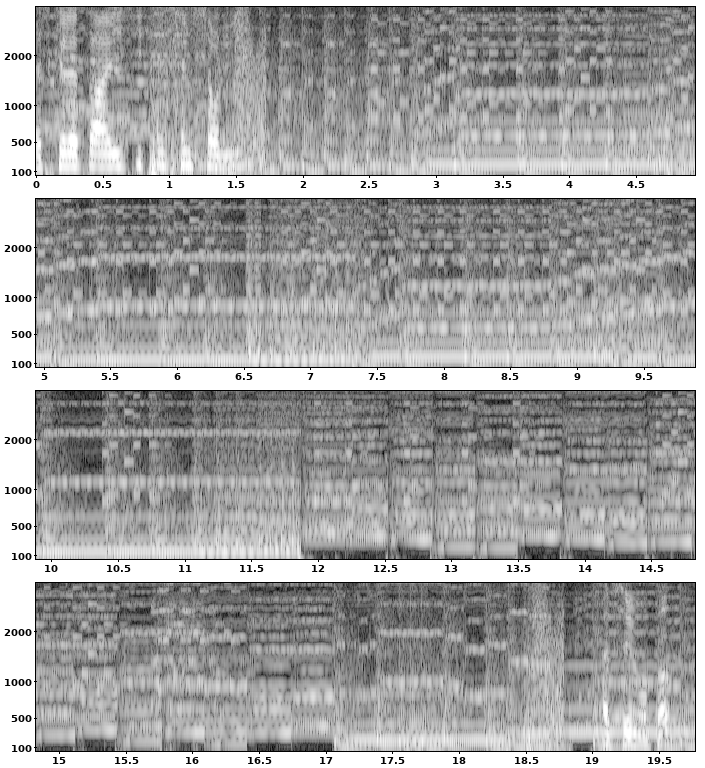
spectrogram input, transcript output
Est-ce que la paralysie fonctionne sur lui? Absolument pas.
